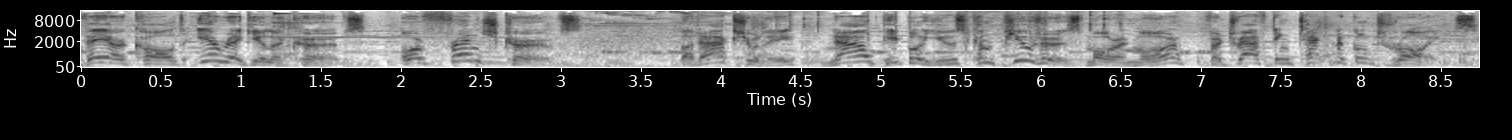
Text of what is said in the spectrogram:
They are called irregular curves or French curves. But actually, now people use computers more and more for drafting technical drawings.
